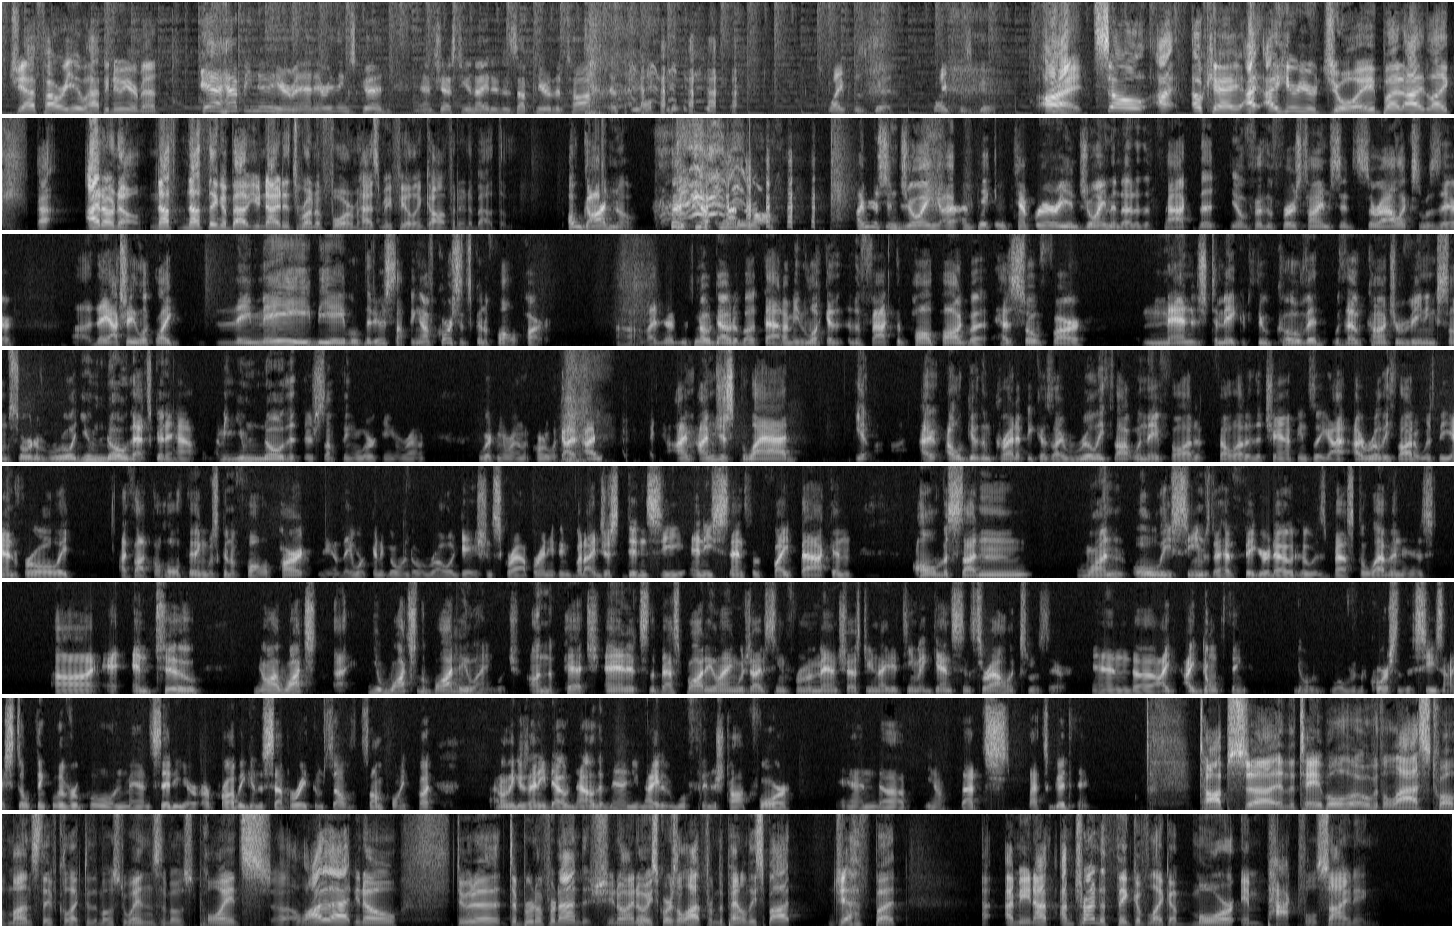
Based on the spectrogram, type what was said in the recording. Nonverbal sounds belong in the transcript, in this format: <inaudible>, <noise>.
Jeff, how are you? Happy New Year, man. Yeah, happy New Year, man. Everything's good. Manchester United is up near the top. <laughs> Life was good. Life was good. All right. So, I okay, I, I hear your joy, but I like uh, I don't know. No, nothing about United's run of form has me feeling confident about them. Oh God, no. <laughs> no not at all. I'm just enjoying. I'm taking temporary enjoyment out of the fact that you know, for the first time since Sir Alex was there, uh, they actually look like they may be able to do something. Now, of course, it's going to fall apart. Um, there's no doubt about that. I mean, look, the fact that Paul Pogba has so far managed to make it through COVID without contravening some sort of rule, you know that's going to happen. I mean, you know that there's something lurking around, lurking around the corner. Look, I, I I'm, I'm just glad. Yeah, I, will give them credit because I really thought when they fought, fell out of the Champions League, I, I really thought it was the end for Ole. I thought the whole thing was going to fall apart. You know, they weren't going to go into a relegation scrap or anything, but I just didn't see any sense of fight back. And all of a sudden, one, Ole seems to have figured out who his best 11 is. Uh, and, and, two, you know, I watched, uh, you watch the body language on the pitch, and it's the best body language I've seen from a Manchester United team again since Sir Alex was there. And uh, I, I don't think you know, over the course of the season. I still think Liverpool and Man City are, are probably going to separate themselves at some point, but I don't think there's any doubt now that Man United will finish top four, and uh, you know that's that's a good thing. Tops uh, in the table over the last 12 months. They've collected the most wins, the most points. Uh, a lot of that, you know, due to, to Bruno Fernandes. You know, I know he scores a lot from the penalty spot, Jeff, but I mean, I'm I'm trying to think of like a more impactful signing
